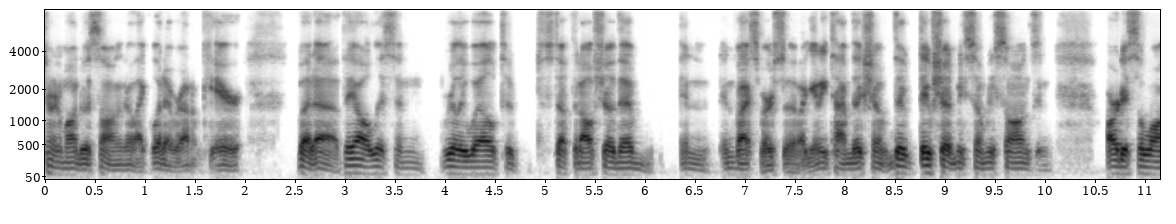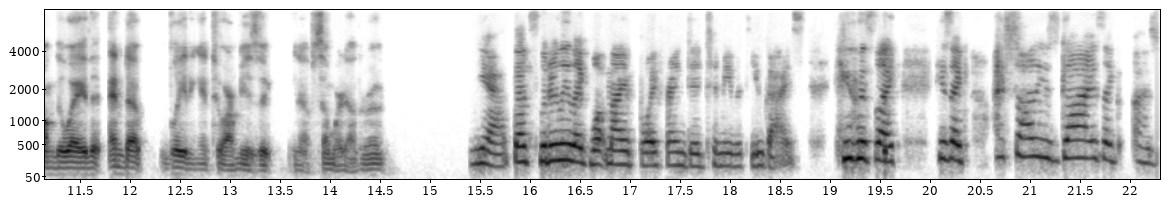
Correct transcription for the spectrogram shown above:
turn them on to a song and they're like whatever i don't care. But uh, they all listen really well to, to, stuff that i'll show them and and vice versa. Like anytime they show they, they've showed me so many songs and artists along the way that end up bleeding into our music you know somewhere down the road yeah, that's literally like what my boyfriend did to me with you guys. He was like, he's like, I saw these guys like as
